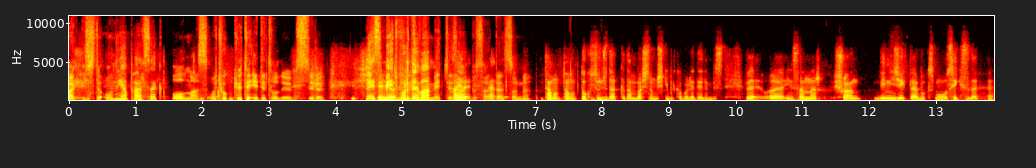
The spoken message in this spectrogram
Bak işte onu yaparsak olmaz. O çok kötü edit oluyor bir sürü. Neyse mecbur devam edeceğiz Hayır, abi bu saatten sonra. Tamam tamam. 9. dakikadan başlamış gibi kabul edelim biz. Ve e, insanlar şu an dinleyecekler bu kısmı. O 8 dakika,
